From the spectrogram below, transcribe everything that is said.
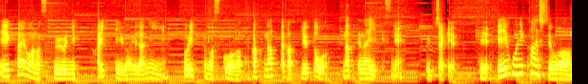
英会話のスクールに入っている間に TOEIC のスコアが高くなったかっていうとなってないですね。ぶっちゃけ。で、英語に関しては、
